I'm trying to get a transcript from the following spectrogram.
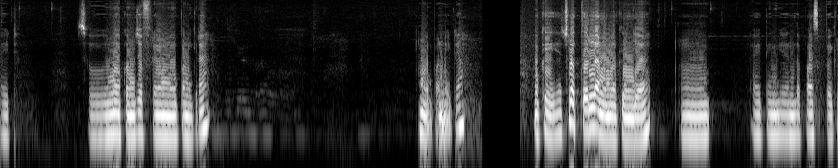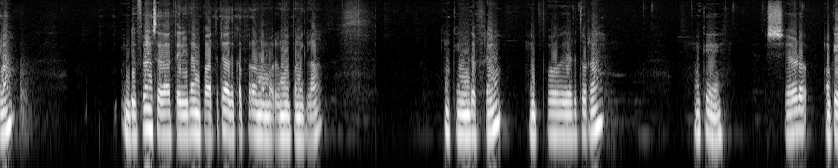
ரைட் ஸோ இன்னும் கொஞ்சம் ஃப்ரேம் மூவ் பண்ணிக்கிறேன். மூவ் பண்ணிவிட்டு ஓகே ஆக்சுவலாக தெரில நமக்கு இங்கே. ரைட் இங்கே இந்த பாஸ்க்கு போய்க்கலாம். டிஃப்ரென்ஸ் ஏதாவது தெரியுதான்னு பார்த்துட்டு அதுக்கப்புறம் நம்ம ரிமூவ் பண்ணிக்கலாம். ஓகே இந்த ஃப்ரேம் இப்போது இதை எடுத்துடுறேன் ஓகே ஷேடோ ஓகே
